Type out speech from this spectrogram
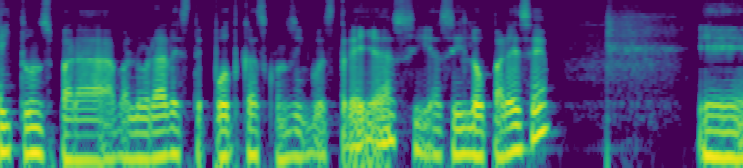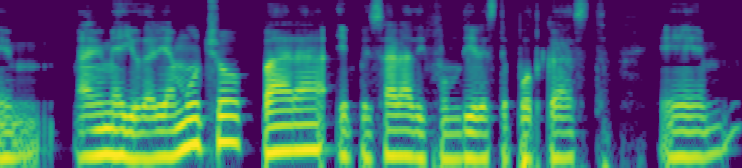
iTunes para valorar este podcast con 5 estrellas, si así lo parece. Em, a mí me ayudaría mucho para empezar a difundir este podcast em,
